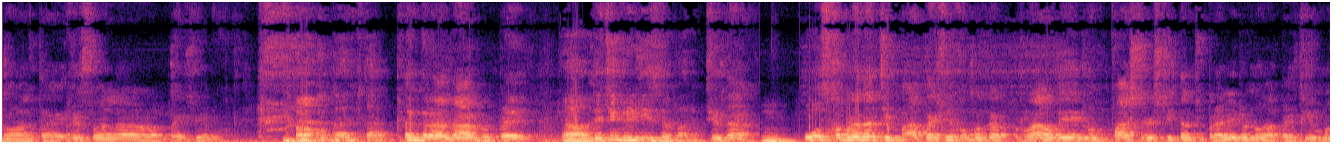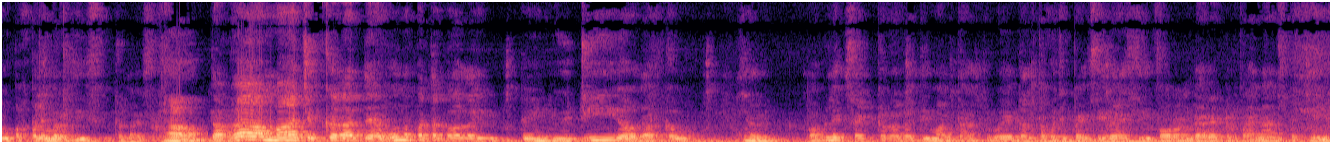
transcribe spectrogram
نو هلته تیس والا پیسې غوښتې او دلته پندرا هزار روپۍ او د چیک ریلیز لپاره چې دا اوس خبره ده چې ما پیسې خو موږ راوړې نو پاس یونیورسټي دا چې پرایویټ نو دا پیسې موږ په خپل مرضي یوټیلایز کړو دغه ما چې کله دغه نه پته کوله ټي او دا کوم پبلک سیکټر هغه تی مالته وای دلته خو چې پیسې راشي فورن ډایریکټر فاینانس ته کینی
